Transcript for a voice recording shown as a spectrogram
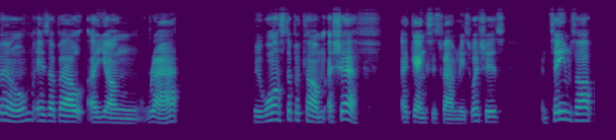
film is about a young rat who wants to become a chef against his family's wishes and teams up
